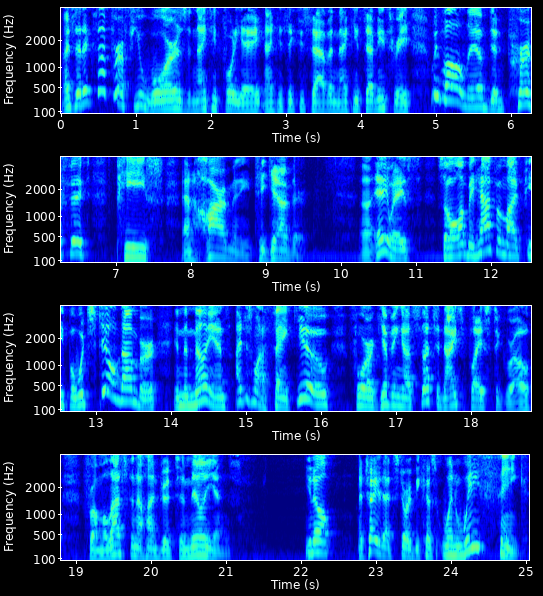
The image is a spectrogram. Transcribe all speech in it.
I said, except for a few wars in 1948, 1967, 1973, we've all lived in perfect peace and harmony together. Uh, anyways, so, on behalf of my people, which still number in the millions, I just want to thank you for giving us such a nice place to grow from less than 100 to millions. You know, I tell you that story because when we think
